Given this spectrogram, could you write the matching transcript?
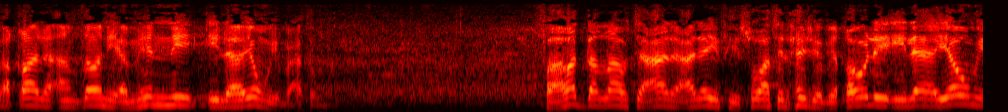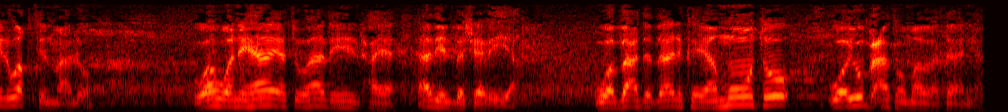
فقال أنظرني أمني إلى يوم يبعثون. فرد الله تعالى عليه في سورة الحجر بقوله إلى يوم الوقت المعلوم وهو نهاية هذه الحياة هذه البشرية. وبعد ذلك يموت ويبعث مرة ثانية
